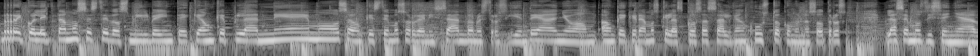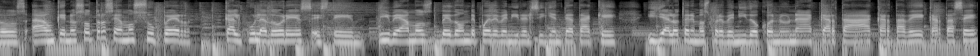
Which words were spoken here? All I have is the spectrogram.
recolectamos este 2020, que aunque planeemos, aunque estemos organizando nuestro siguiente año, aunque queramos que las cosas salgan justo como nosotros las hemos diseñado, aunque nosotros seamos súper calculadores este, y veamos de dónde puede venir el siguiente ataque y ya lo tenemos prevenido con una carta A, carta B, carta C,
